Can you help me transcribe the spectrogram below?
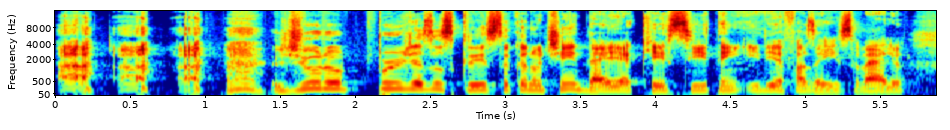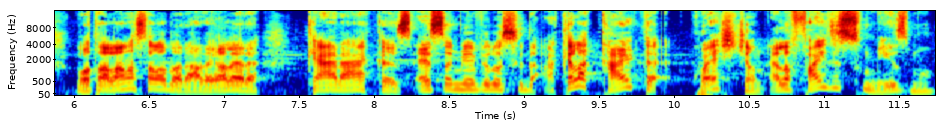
Juro por Jesus Cristo que eu não tinha ideia que esse item iria fazer isso, velho. Voltar lá na sala dourada, galera. Caracas, essa minha velocidade... Aquela carta, question, ela faz isso mesmo.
